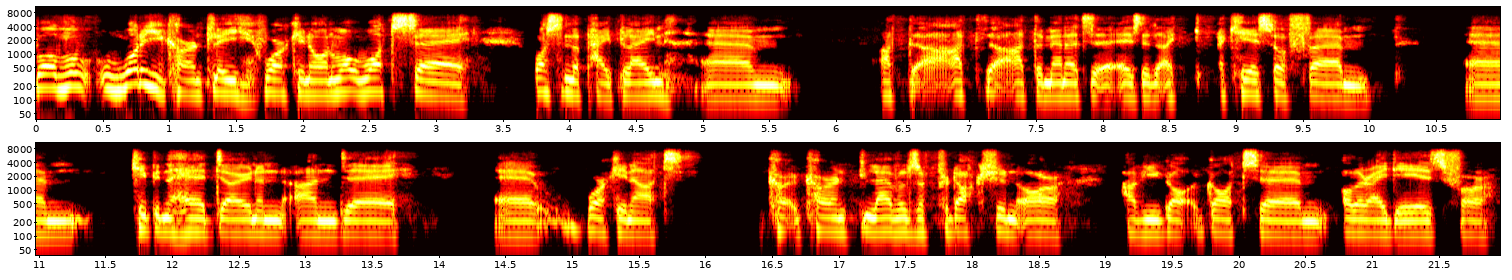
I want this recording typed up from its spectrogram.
well, what are you currently working on? What what's uh, what's in the pipeline? Um, at the, at at the minute? Is it a, a case of um, um, keeping the head down and and uh, uh, working at cu- current levels of production, or have you got got um, other ideas for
